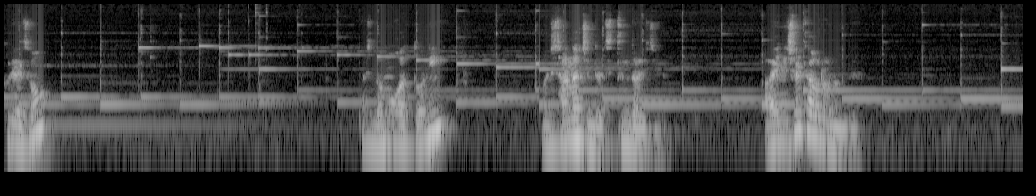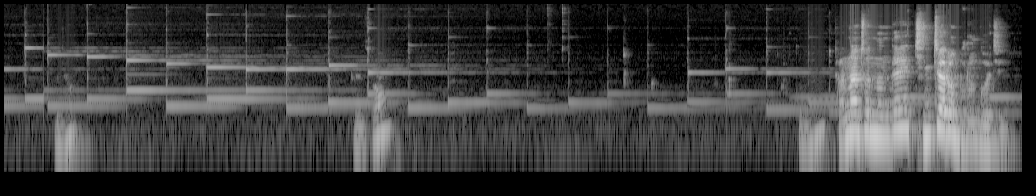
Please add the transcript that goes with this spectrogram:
그래서 다시 넘어갔더니 완전 장난친다 이제 든다 이제. 아이는 싫다 그러는데. 그죠? 그래서 또 장난쳤는데 진짜로 물은 거지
